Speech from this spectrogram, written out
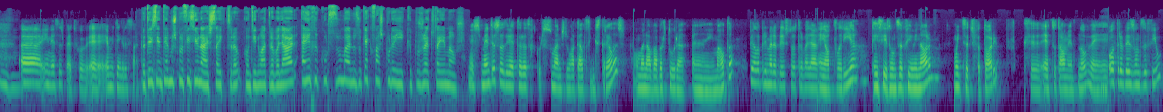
Uhum. Uh, e nesse aspecto foi, é, é, muito engraçado. Patrícia, em termos profissionais, sei que continua a trabalhar em recursos humanos. O que é que faz por aí? Que projeto tem em mãos? Neste momento, eu sou diretora de recursos humanos de um hotel de 5 estrelas, uma nova abertura em Malta. Pela primeira vez estou a trabalhar em hotelaria. Tem sido um desafio enorme, muito satisfatório, que é totalmente novo, é outra vez um desafio.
